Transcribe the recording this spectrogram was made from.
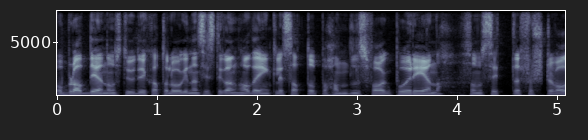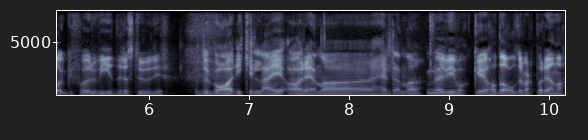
og bladde gjennom studiekatalogen en siste gang. Hadde egentlig satt opp handelsfag på Rena som sitt eh, førstevalg for videre studier. Du var ikke lei av Rena helt ennå? Nei, Vi var ikke, hadde aldri vært på Rena.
